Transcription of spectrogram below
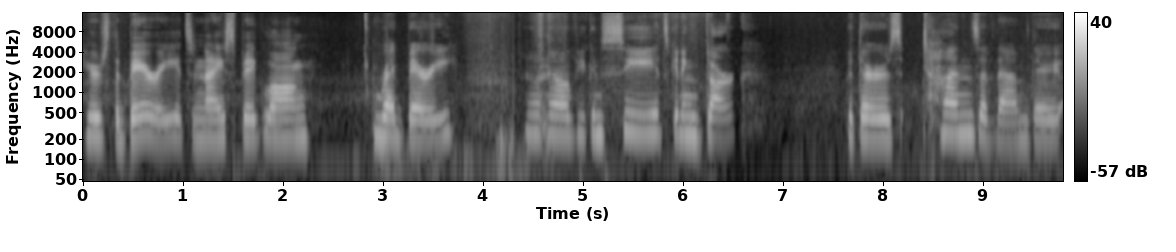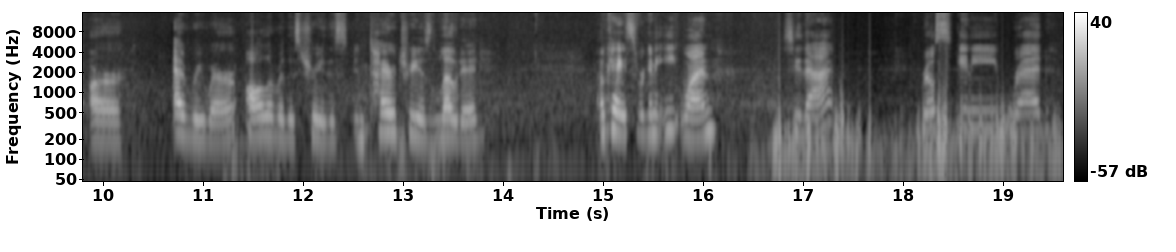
Here's the berry. It's a nice big long red berry. I don't know if you can see, it's getting dark, but there's tons of them. They are everywhere, all over this tree. This entire tree is loaded. Okay, so we're gonna eat one. See that? Real skinny, red.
